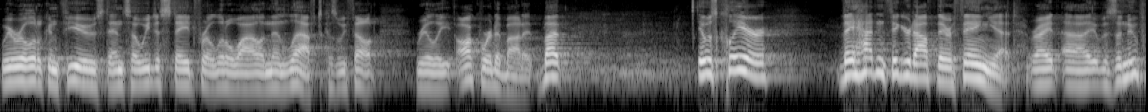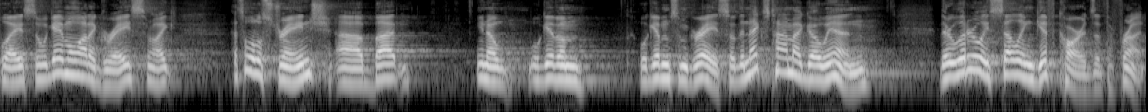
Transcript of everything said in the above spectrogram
We were a little confused, and so we just stayed for a little while and then left because we felt really awkward about it. But it was clear they hadn't figured out their thing yet, right? Uh, it was a new place, so we gave them a lot of grace. We're like, that's a little strange, uh, but you know, we'll give them we'll give them some grace. So the next time I go in, they're literally selling gift cards at the front.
